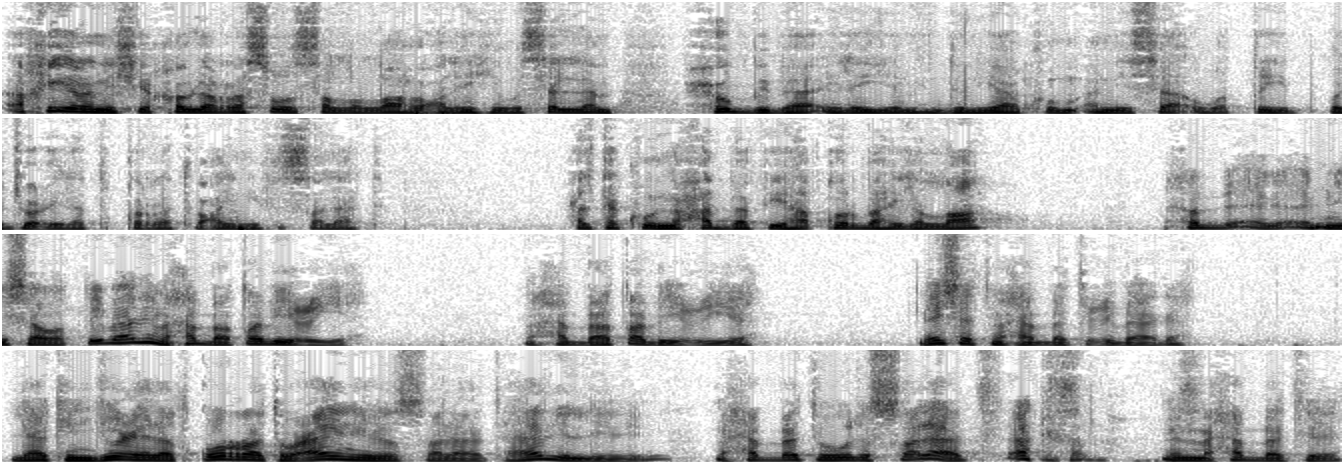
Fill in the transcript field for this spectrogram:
أخيرا يا شيخ قول الرسول صلى الله عليه وسلم حبب إلي من دنياكم النساء والطيب وجعلت قرة عيني في الصلاة. هل تكون محبة فيها قربة إلى الله؟ حب النساء والطيب هذه محبة طبيعية. محبة طبيعية. ليست محبة عبادة. لكن جعلت قرة عيني في الصلاة هذه اللي محبته للصلاة أكثر من محبة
